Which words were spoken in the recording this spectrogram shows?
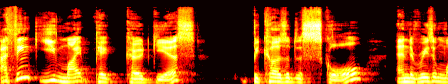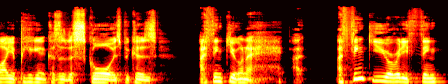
I think you might pick Code Geass because of the score, and the reason why you're picking it because of the score is because I think you're gonna. ha- I, I think you already think.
